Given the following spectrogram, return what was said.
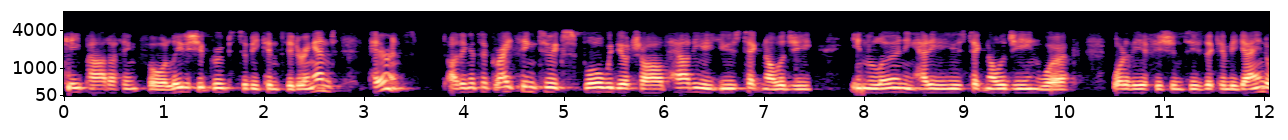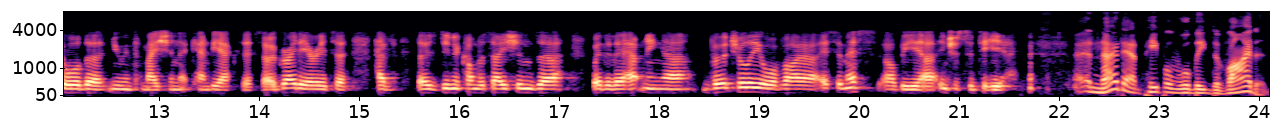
key part, I think, for leadership groups to be considering and parents I think it's a great thing to explore with your child. How do you use technology in learning? How do you use technology in work? What are the efficiencies that can be gained or the new information that can be accessed? So, a great area to have those dinner conversations, uh, whether they're happening uh, virtually or via SMS. I'll be uh, interested to hear. No doubt people will be divided.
